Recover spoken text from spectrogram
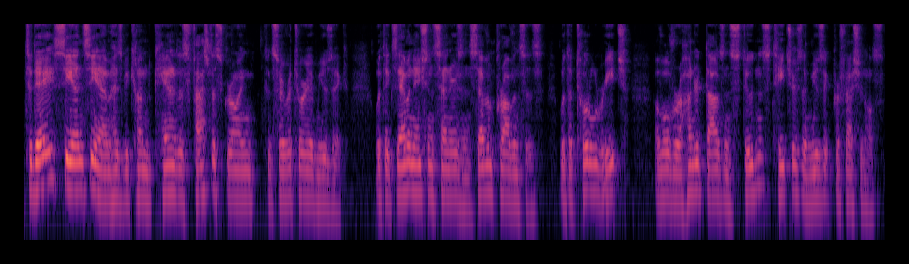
Today, CNCM has become Canada's fastest growing conservatory of music, with examination centers in seven provinces, with a total reach of over 100,000 students, teachers, and music professionals.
